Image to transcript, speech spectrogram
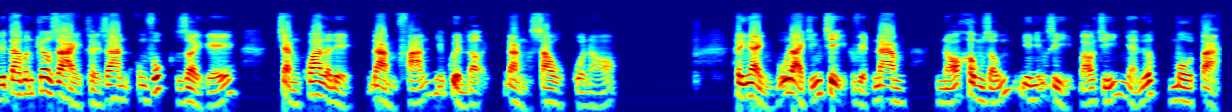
người ta vẫn kéo dài thời gian ông Phúc rời ghế, chẳng qua là để đàm phán những quyền lợi đằng sau của nó. Hình ảnh vũ đài chính trị của Việt Nam nó không giống như những gì báo chí nhà nước mô tả.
